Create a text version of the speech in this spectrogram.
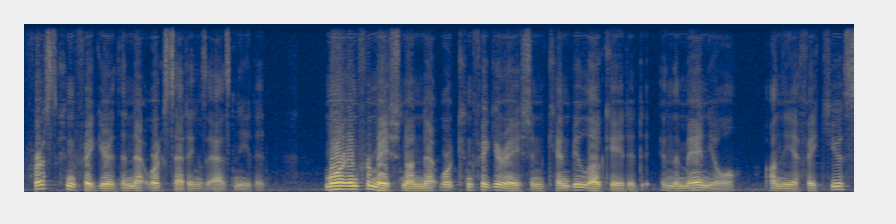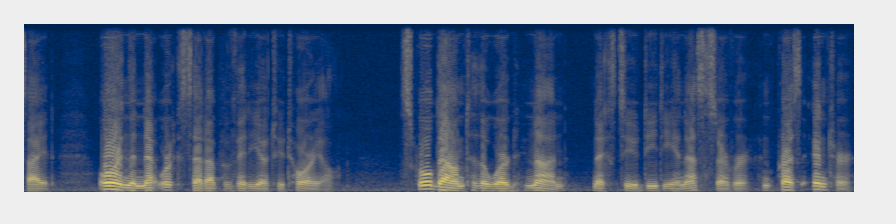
first configure the network settings as needed. More information on network configuration can be located in the manual on the FAQ site or in the Network Setup video tutorial. Scroll down to the word None next to DDNS Server and press Enter,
